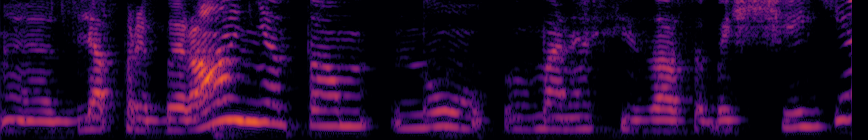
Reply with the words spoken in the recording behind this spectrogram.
е, для прибирання там. Ну, в мене всі засоби ще є.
